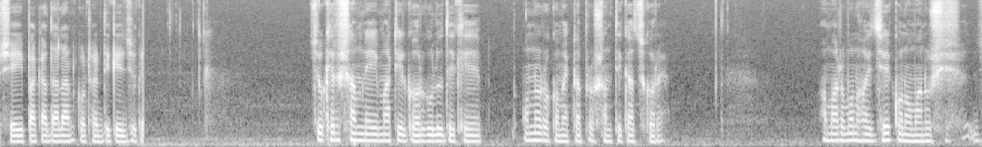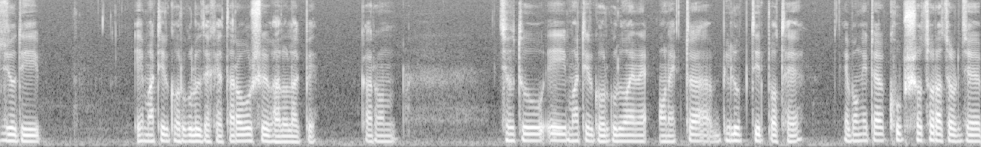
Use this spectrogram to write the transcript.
সেই পাকা দালান কোঠার দিকে ঝুঁকে চোখের সামনে এই মাটির ঘরগুলো দেখে অন্যরকম একটা প্রশান্তি কাজ করে। আমার মনে হয় যে কোনো মানুষ যদি এই মাটির ঘরগুলো দেখে, তার অবশ্যই ভালো লাগবে। কারণ যেহেতু এই মাটির ঘরগুলো অনেকটা বিলুপ্তির পথে এবং এটা খুব সচরাচর যে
